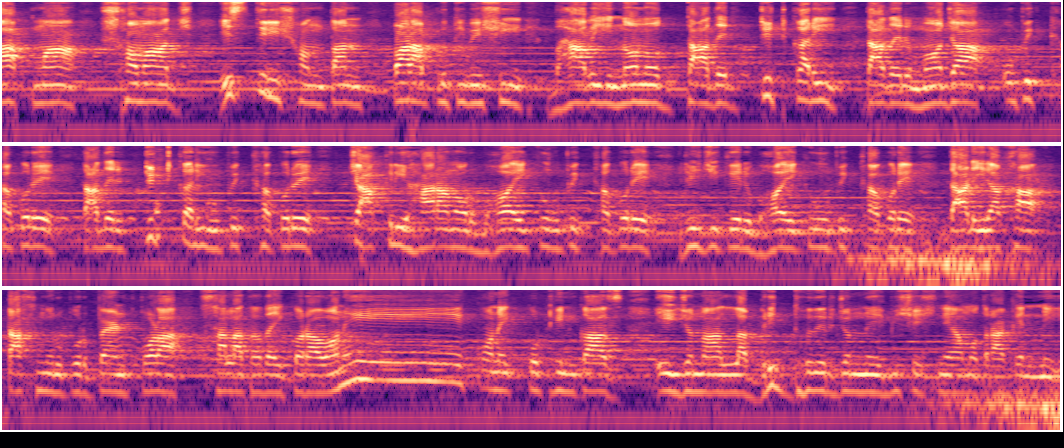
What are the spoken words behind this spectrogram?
বাপ, মা, সমাজ, স্ত্রী, সন্তান, পাড়া প্রতিবেশী, ভাবি, ননদ, তাদের টিটকারি, তাদের মজা উপেক্ষা করে, তাদের টিটকারি উপেক্ষা করে, চাকরি হারানোর ভয়কে উপেক্ষা করে, রিজিকের ভয়কে উপেক্ষা করে, দাড়ি রাখা, টাকনুর উপর প্যান্ট পরা, সালাত আদায় করা অনেক অনেক কঠিন কাজ। এই জন্য আল্লাহ বৃদ্ধদের জন্য এই বিশেষ নিয়ামত রাখেননি।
